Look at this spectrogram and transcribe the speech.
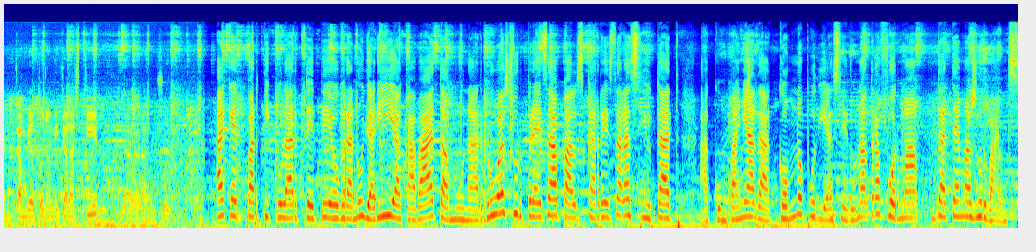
hem canviat una mica l'estil i a veure com surt. Aquest particular teteo granolleria ha acabat amb una rua sorpresa pels carrers de la ciutat, acompanyada, com no podia ser d'una altra forma, de temes urbans.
